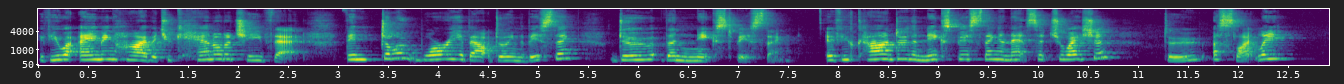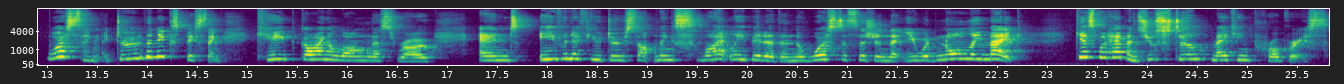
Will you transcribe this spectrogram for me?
if you are aiming high but you cannot achieve that, then don't worry about doing the best thing. Do the next best thing. If you can't do the next best thing in that situation, do a slightly worse thing. Do the next best thing. Keep going along this row and even if you do something slightly better than the worst decision that you would normally make, guess what happens? You're still making progress.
